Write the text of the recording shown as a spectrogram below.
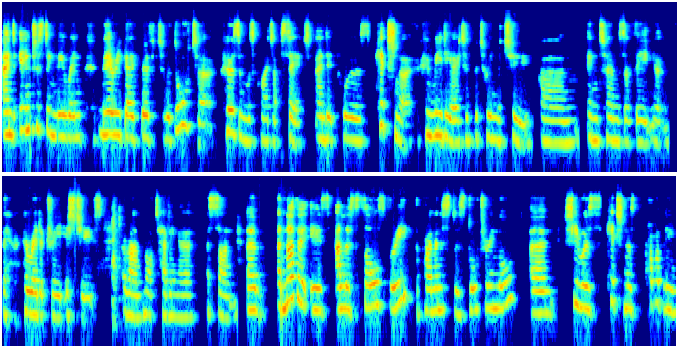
And interestingly, when Mary gave birth to a daughter, Curzon was quite upset, and it was Kitchener who mediated between the two um, in terms of the, you know, the, hereditary issues around not having a, a son. Um, another is Alice Salisbury, the Prime Minister's daughter-in-law. Um, she was Kitchener's probably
